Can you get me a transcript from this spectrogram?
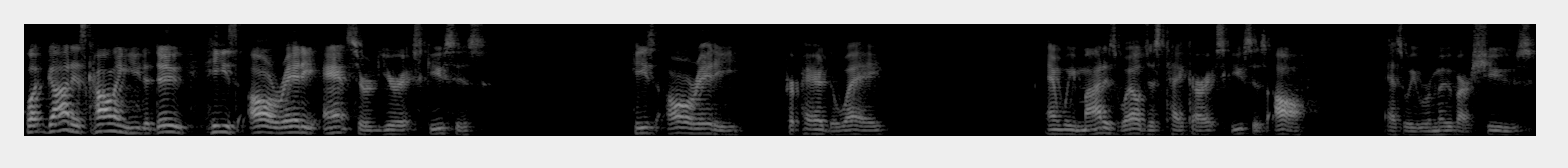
what God is calling you to do, He's already answered your excuses. He's already prepared the way. And we might as well just take our excuses off as we remove our shoes.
